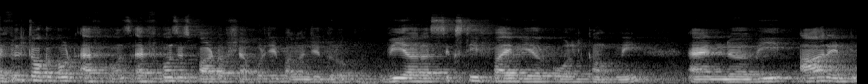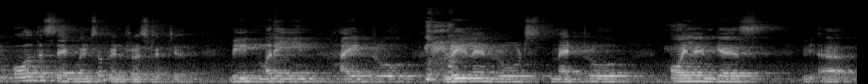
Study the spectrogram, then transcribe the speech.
if we'll talk about AFCONS, AFCONS is part of Shapoorji Pallonji Group. We are a 65 year old company and uh, we are into all the segments of infrastructure, be it marine, hydro, rail and roads, metro, oil and gas. Uh,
